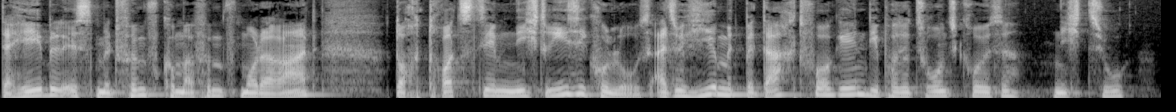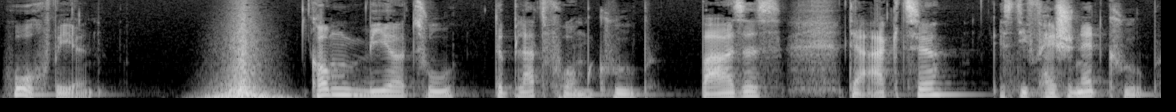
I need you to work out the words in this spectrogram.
Der Hebel ist mit 5,5 moderat, doch trotzdem nicht risikolos. Also hier mit Bedacht vorgehen, die Positionsgröße nicht zu hoch wählen. Kommen wir zu The Platform Group. Basis der Aktie ist die Fashionet Group.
